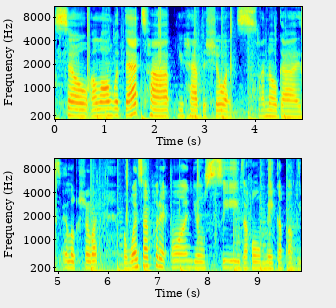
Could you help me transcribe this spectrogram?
So along with that top, you have the shorts. I know guys, it looks short, but once I put it on, you'll see the whole makeup of the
